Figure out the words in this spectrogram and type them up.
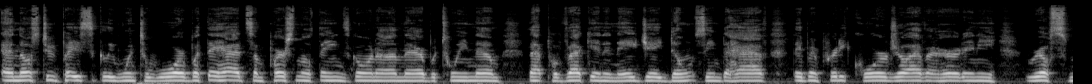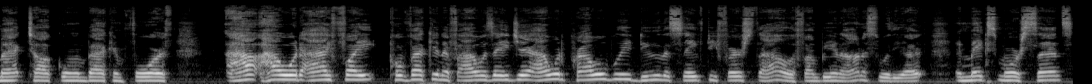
And those two basically went to war, but they had some personal things going on there between them that Povetkin and AJ don't seem to have. They've been pretty cordial. I haven't heard any real smack talk going back and forth how how would I fight Povetkin if I was AJ? I would probably do the safety first style. If I'm being honest with you, it makes more sense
